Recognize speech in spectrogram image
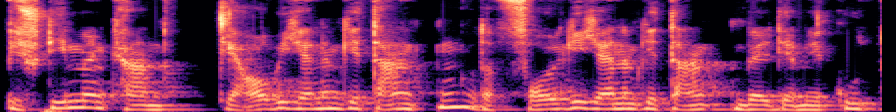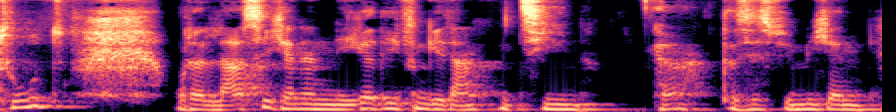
bestimmen kann, glaube ich einem Gedanken oder folge ich einem Gedanken, weil der mir gut tut, oder lasse ich einen negativen Gedanken ziehen. Ja, das ist für mich ein,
